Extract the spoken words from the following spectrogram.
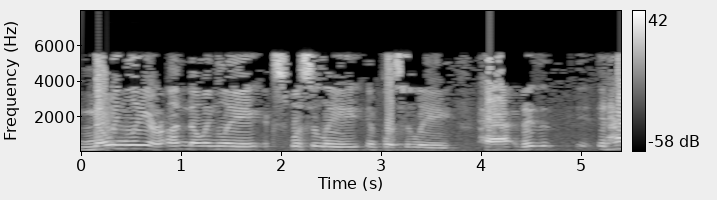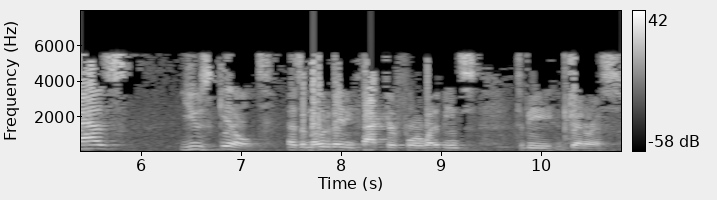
knowingly or unknowingly, explicitly, implicitly, ha- it has used guilt as a motivating factor for what it means to be generous.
